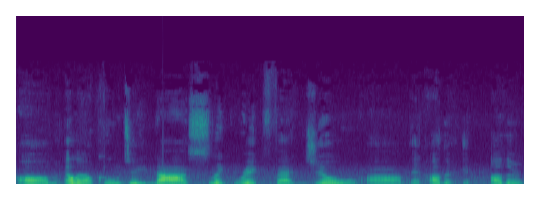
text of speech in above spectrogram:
Um, LL Cool J, Nas, Slick Rick, Fat Joe, um, and other other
